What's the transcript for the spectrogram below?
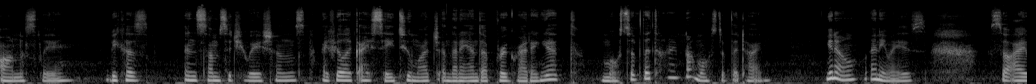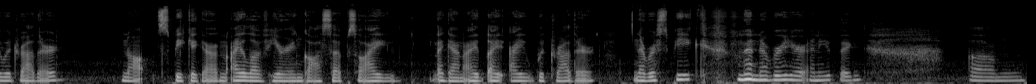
honestly, because in some situations I feel like I say too much and then I end up regretting it most of the time, not most of the time. You know, anyways. So I would rather not speak again. I love hearing gossip, so I again I I, I would rather never speak than never hear anything. Um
